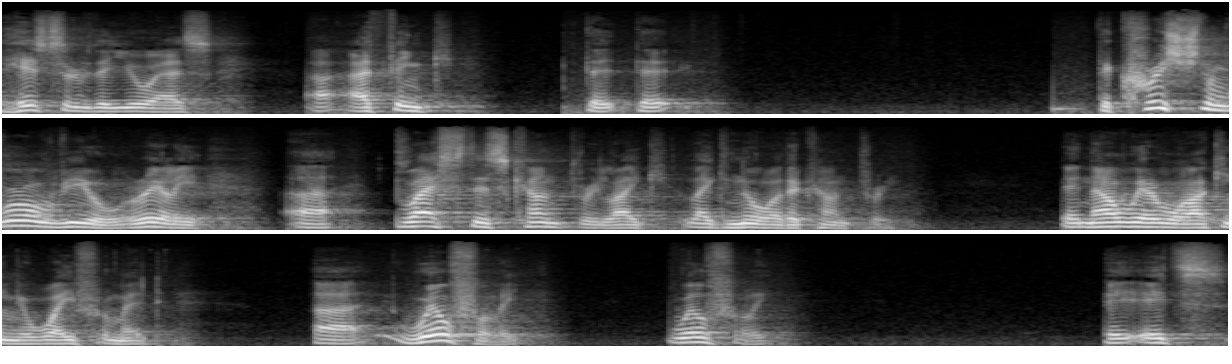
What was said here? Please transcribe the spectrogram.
history of the U.S., I think that the, the Christian worldview really uh, blessed this country like, like no other country. And now we're walking away from it uh, willfully, willfully. It's,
